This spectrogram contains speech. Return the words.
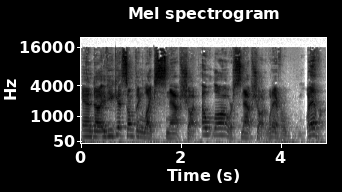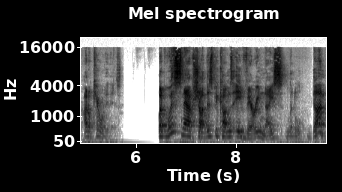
and uh, if you get something like Snapshot Outlaw or Snapshot whatever, whatever, I don't care what it is, but with Snapshot, this becomes a very nice little gun.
